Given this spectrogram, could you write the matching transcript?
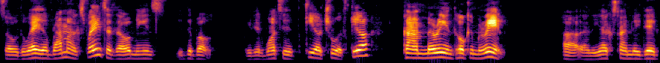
So the way the Brahma explains it though, means you did both. We did once you did Tkiya, true Tkiya, Kam Marine, Tokim Marine. Uh, and the next time they did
